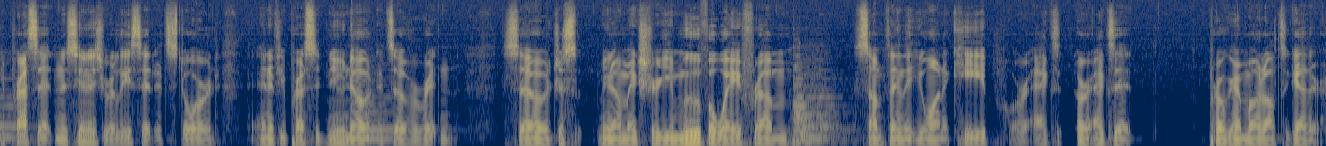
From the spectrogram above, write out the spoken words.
you press it, and as soon as you release it, it's stored. And if you press a new note, it's overwritten. So just you know, make sure you move away from something that you want to keep or exit or exit program mode altogether.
